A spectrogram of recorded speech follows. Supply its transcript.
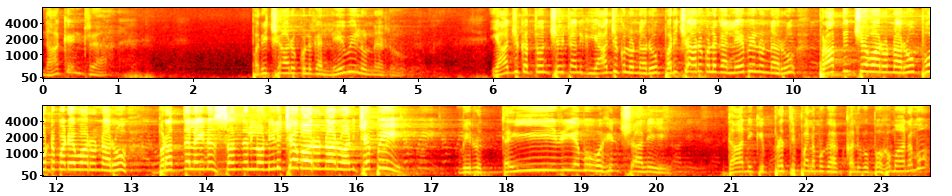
నాకేంట్రా? పరిచారకులుగా లేవీలు ఉన్నారు. యాజకత్వం చేయటానికి యాజకులు ఉన్నారు పరిచారకులుగా లేబీలు ఉన్నారు ప్రార్థించేవారు ఉన్నారు పూటపడేవారు ఉన్నారు బ్రద్దలైన సందుల్లో నిలిచేవారు ఉన్నారు అని చెప్పి మీరు ధైర్యము వహించాలి. దానికి ప్రతిఫలముగా కలుగు బహుమానము.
